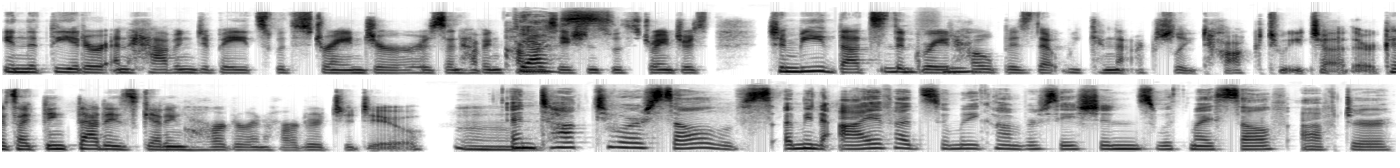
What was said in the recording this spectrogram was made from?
in the theater and having debates with strangers and having conversations yes. with strangers to me that's the mm-hmm. great hope is that we can actually talk to each other because i think that is getting harder and harder to do mm. and talk to ourselves i mean i have had so many conversations with myself after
